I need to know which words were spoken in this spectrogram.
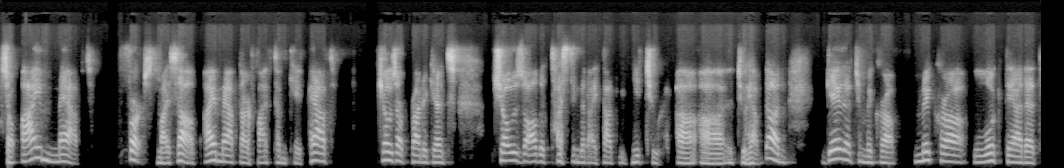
so i mapped first myself. I mapped our 510k path chose our predicates chose all the testing that I thought we'd need to uh, uh, to have done, gave that to MICRA. MICRA looked at it,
